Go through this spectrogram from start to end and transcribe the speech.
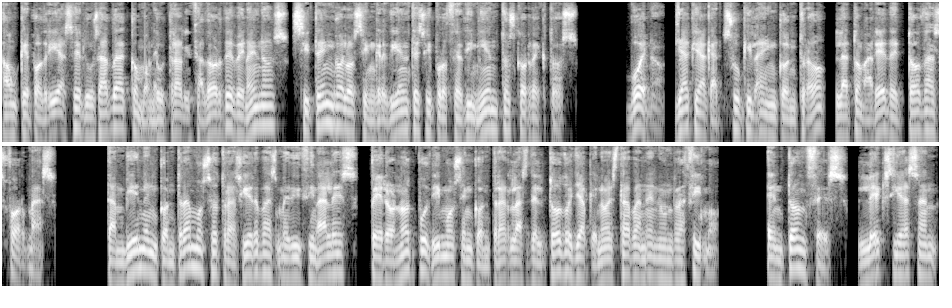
aunque podría ser usada como neutralizador de venenos si tengo los ingredientes y procedimientos correctos. Bueno, ya que Akatsuki la encontró, la tomaré de todas formas. También encontramos otras hierbas medicinales, pero no pudimos encontrarlas del todo ya que no estaban en un racimo. Entonces, Lexia-san,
